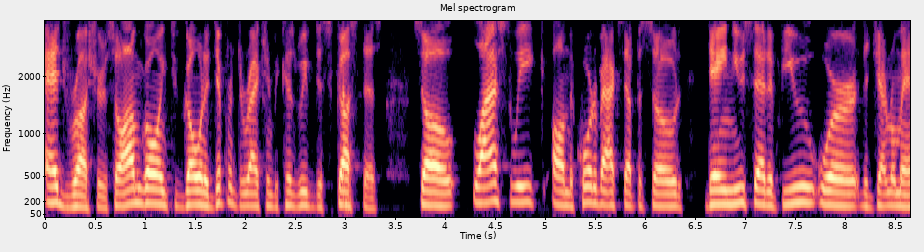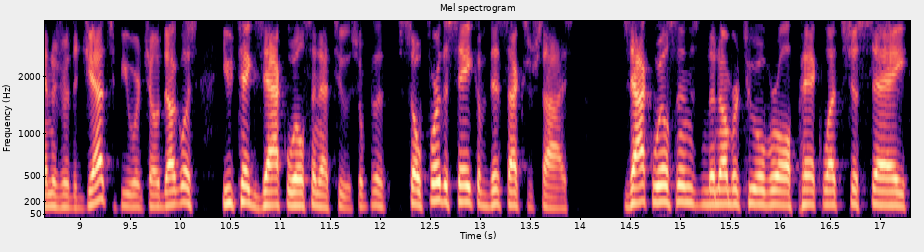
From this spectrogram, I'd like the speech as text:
edge rushers. So I'm going to go in a different direction because we've discussed this. So last week on the quarterbacks episode, Dane, you said if you were the general manager of the Jets, if you were Joe Douglas, you take Zach Wilson at two. So for the so for the sake of this exercise, Zach Wilson's the number two overall pick. Let's just say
